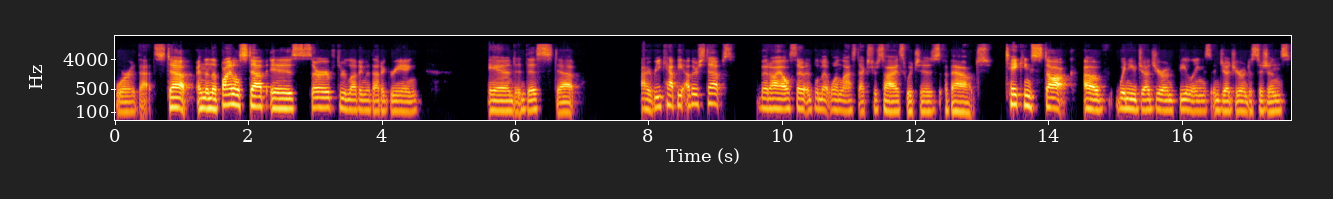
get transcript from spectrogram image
for that step. And then the final step is serve through loving without agreeing. And in this step, I recap the other steps, but I also implement one last exercise, which is about taking stock of when you judge your own feelings and judge your own decisions,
